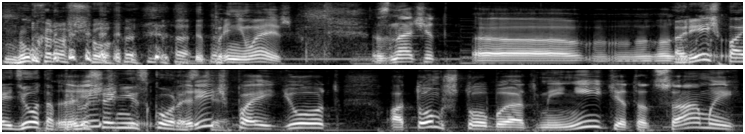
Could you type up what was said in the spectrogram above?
Ну, хорошо. Понимаешь? Значит... Э, речь пойдет о превышении скорости. Речь пойдет о том, чтобы отменить этот самый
